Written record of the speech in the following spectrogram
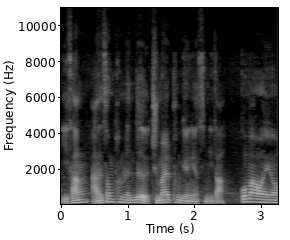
이상 안성팜랜드 주말 풍경이었습니다. 고마워요.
